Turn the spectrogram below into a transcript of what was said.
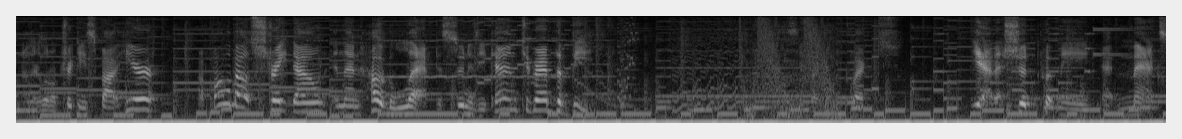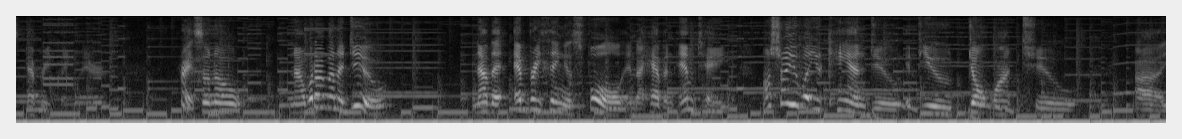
Another little tricky spot here. Uh, fall about straight down, and then hug left as soon as you can to grab the B. Yeah, that should put me at max everything there. Alright, so now, now what I'm going to do, now that everything is full and I have an M-Tank, I'll show you what you can do if you don't want to uh,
